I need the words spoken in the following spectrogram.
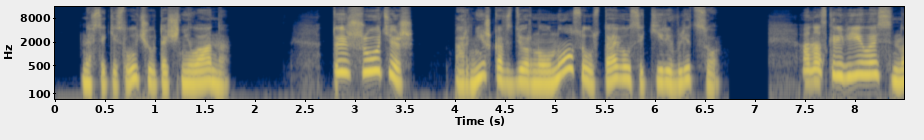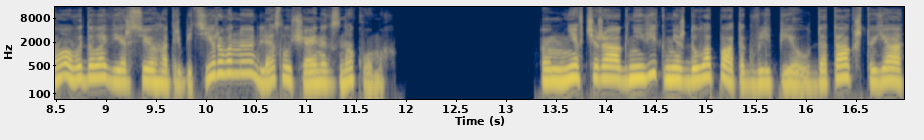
— на всякий случай уточнила она. «Ты шутишь?» Парнишка вздернул нос и уставился Кире в лицо. Она скривилась, но выдала версию, отрепетированную для случайных знакомых. Мне вчера огневик между лопаток влепил, да так, что я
